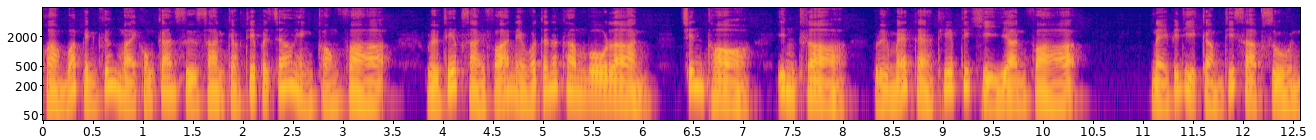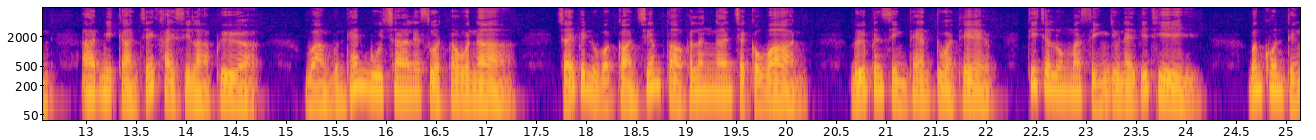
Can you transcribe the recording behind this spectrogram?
ความว่าเป็นเครื่องหมายของการสื่อสารกับเทพเจ้าแห่งท้องฟ้า หรือเทพสายฟ้าในวัฒนธรรมโบราณ เช่นทอ อินทรา หรือแม้แต่เทพที่ขี่ยานฟ้า ในพิธีกรรมที่สาบสูญอาจมีการใช้ไข่ศิลาเพื่อวางบนแท่นบูชาและสวดภาวนา ใช้เป็นอุปกรณ์เชื่อมต่อพลังงานจักรวาล หรือเป็นสิ่งแทนตัวเทพที่จะลงมาสิงอยู่ในพิธี บางคนถึง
